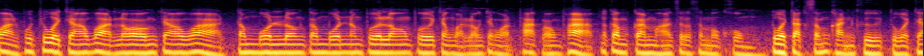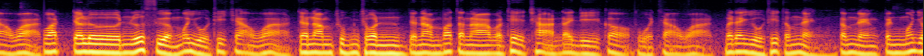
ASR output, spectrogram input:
วาดผู้ช่วยเจ้าอาวาดรององเจ้าวาดตำบลรองตำบลอำเภอรองอำเภอจังหวัดรองจังหวัดภาครองภาค แล้วกรรมการมหาสมาคม ตัวจักรสำคัญคือตัวเจ้าวาดวัดเจริญหรือเสื่อมก็อยู่ที่เจ้าวาดจะนำชุมชน จะนำพัฒนาประเทศชาติได้ดีก็ตัวเจ้าวาดไม่ได้อยู่ที่ตำแหน่งตำแหน่งเป็นนโย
